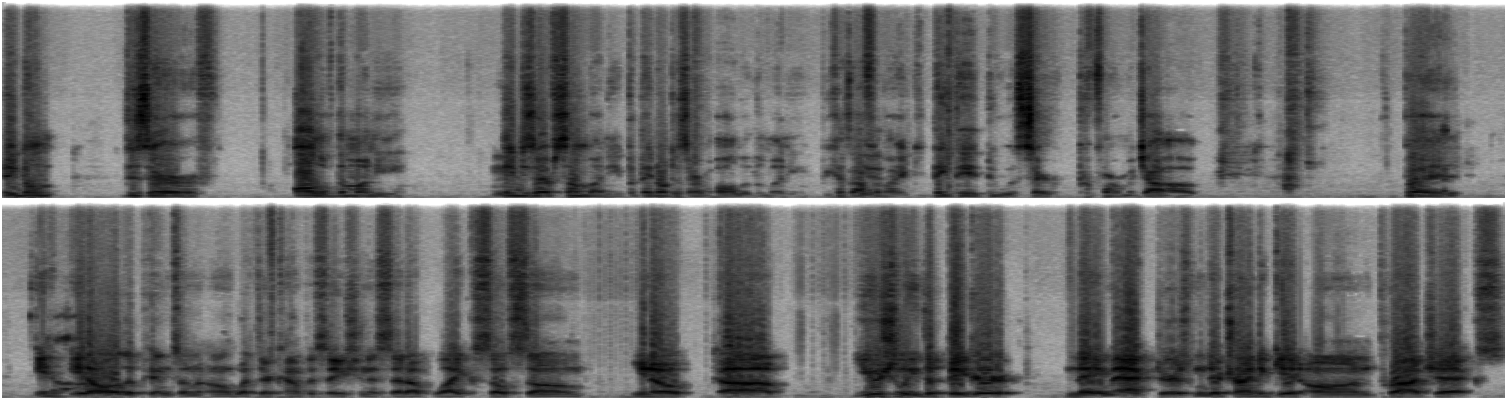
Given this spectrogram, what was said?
They don't deserve all of the money. They Mm. deserve some money, but they don't deserve all of the money because I Yeah. feel like they did do a serve perform a job. But It, No. it all depends on, on what their compensation is set up like. So some, you know, uh, usually the bigger name actors when they're trying to get on projects,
